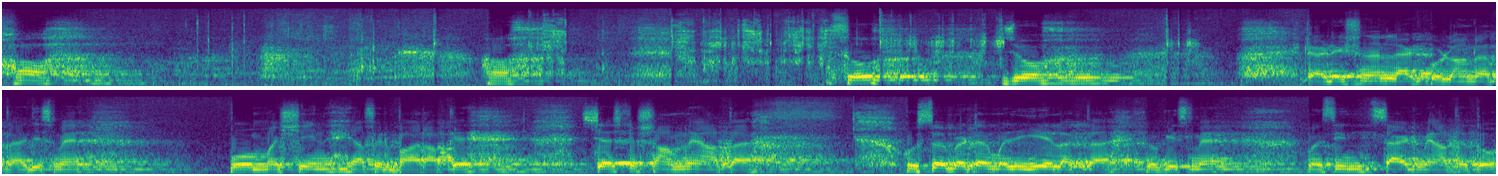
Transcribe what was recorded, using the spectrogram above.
हाँ हाँ सो जो ट्रेडिशनल लाइट पुल डाउन रहता है, जिसमें वो मशीन या फिर बार आपके चेस्ट के सामने आता है उससे बेटर मुझे ये लगता है, क्योंकि इसमें मशीन साइड में आते तो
